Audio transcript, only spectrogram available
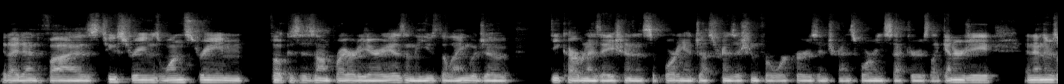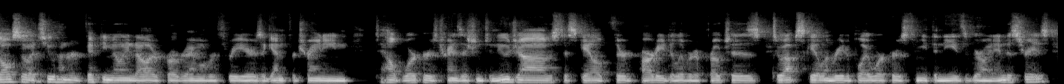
It identifies two streams. One stream focuses on priority areas and they use the language of decarbonization and supporting a just transition for workers in transforming sectors like energy. And then there's also a $250 million program over three years, again, for training to help workers transition to new jobs, to scale up third party delivered approaches, to upskill and redeploy workers to meet the needs of growing industries.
